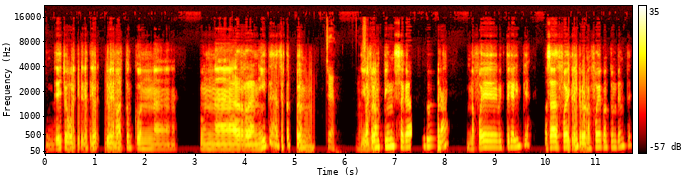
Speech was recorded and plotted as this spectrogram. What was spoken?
De hecho, bueno, el anterior, ganó a Orton con una, una ranita, ¿cierto? Fue un- Sí. no Igual sé. fue un pin sacado de la nada, no fue victoria limpia. O sea, fue limpia, pero no fue contundente.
